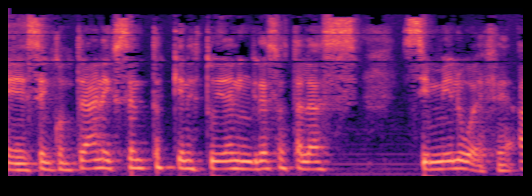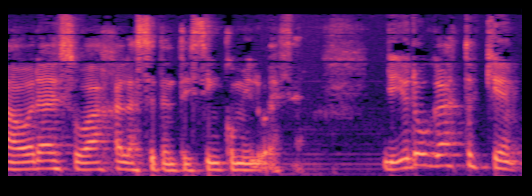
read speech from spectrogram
Eh, se encontraban exentos quienes tuvieran ingresos hasta las 100.000 UF. Ahora eso baja a las 75.000 UF. Y hay otros gastos que,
